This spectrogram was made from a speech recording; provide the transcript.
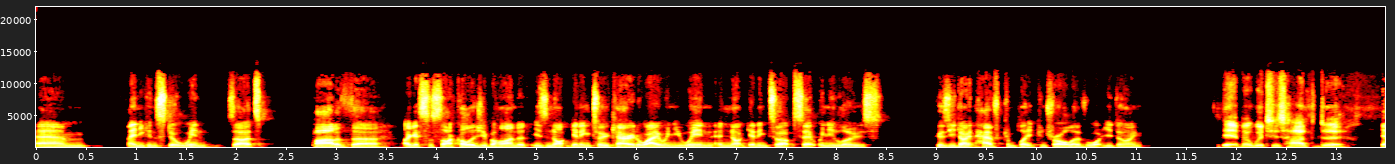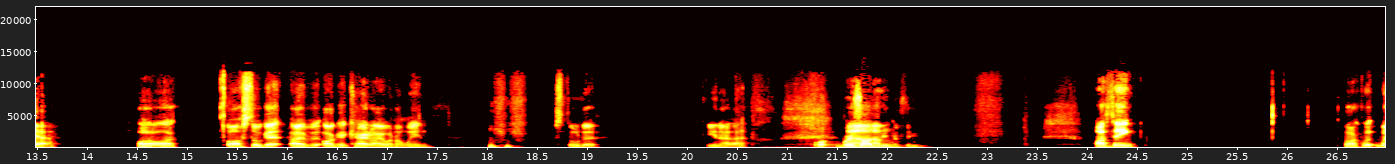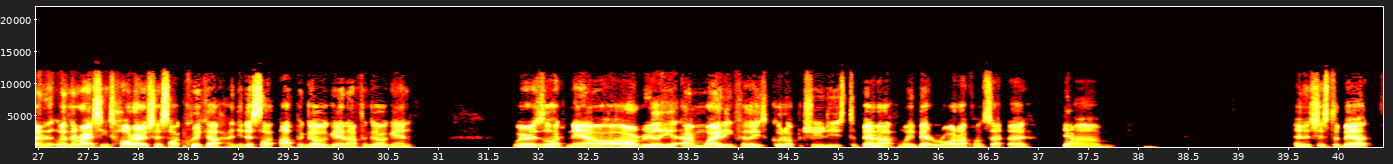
um, and you can still win. So it's part of the, I guess, the psychology behind it is not getting too carried away when you win and not getting too upset when you lose because you don't have complete control over what you're doing. Yeah, but which is hard to do. Yeah. I, I, I still get over. I get carried away when I win. still do. You know that. Whereas I do Um, nothing. I think like when when the racing's hotter, it's just like quicker, and you just like up and go again, up and go again. Whereas like now, I I really am waiting for these good opportunities to bet Mm. up, and we bet right up on Saturday. Yeah. Um, and it's just about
